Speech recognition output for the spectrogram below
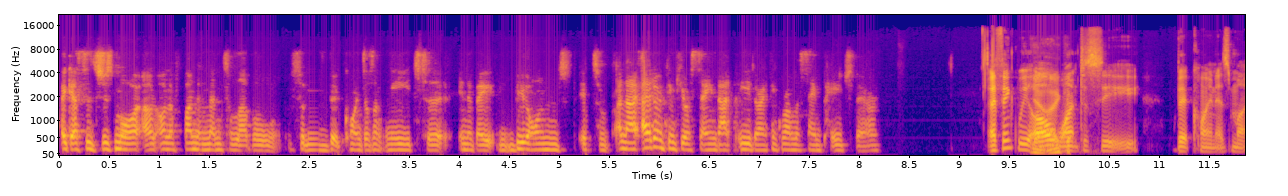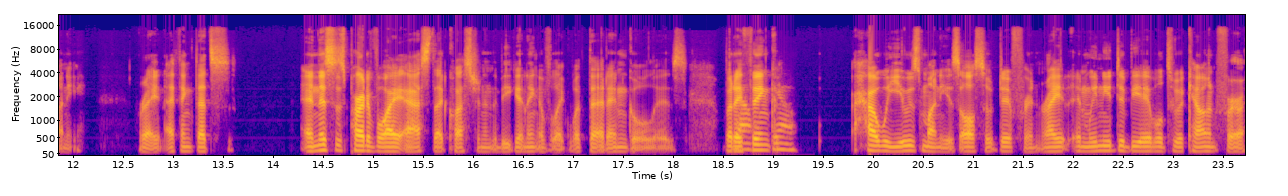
I guess it's just more on, on a fundamental level. Sort of Bitcoin doesn't need to innovate beyond its, and I, I don't think you're saying that either. I think we're on the same page there. I think we Yeah, all I get- want to see Bitcoin as money, right? I think that's, and this is part of why I asked that question in the beginning of like what that end goal is. But I think yeah. How we use money is also different, right? And we need to be able to account for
